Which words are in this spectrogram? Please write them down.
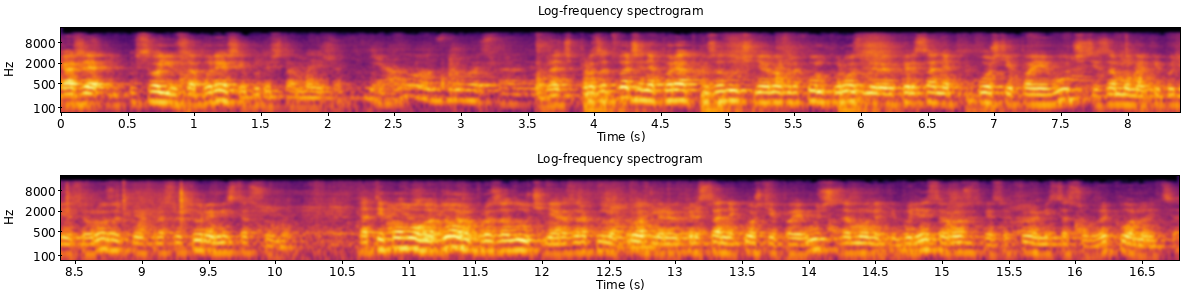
Каже, свою собереш і будеш там наїжджати. Ну. Значить, про затвердження порядку залучення розрахунку розміру використання коштів паїв участі замовники будівництва розвитку інфраструктури міста Суми. Та типового договору про залучення розрахунок розміру використання коштів паїв участі замовників будівництва розвитку інфраструктури міста Суми. Виконується.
